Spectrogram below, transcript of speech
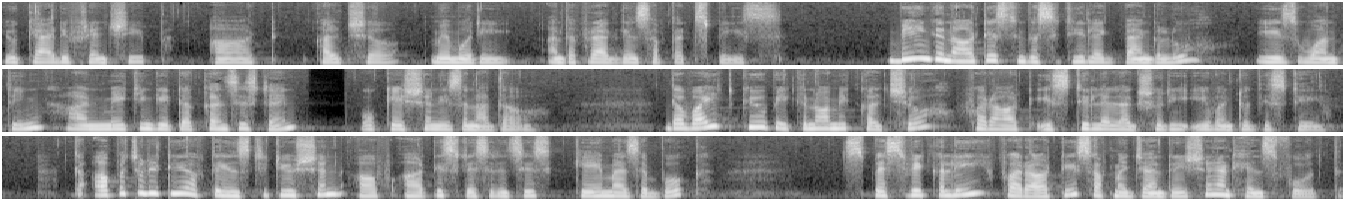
you carry friendship, art, culture, memory, and the fragrance of that space. Being an artist in the city like Bangalore is one thing, and making it a consistent occasion is another. The white cube economic culture for art is still a luxury even to this day. The opportunity of the institution of artist residencies came as a book specifically for artists of my generation and henceforth.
